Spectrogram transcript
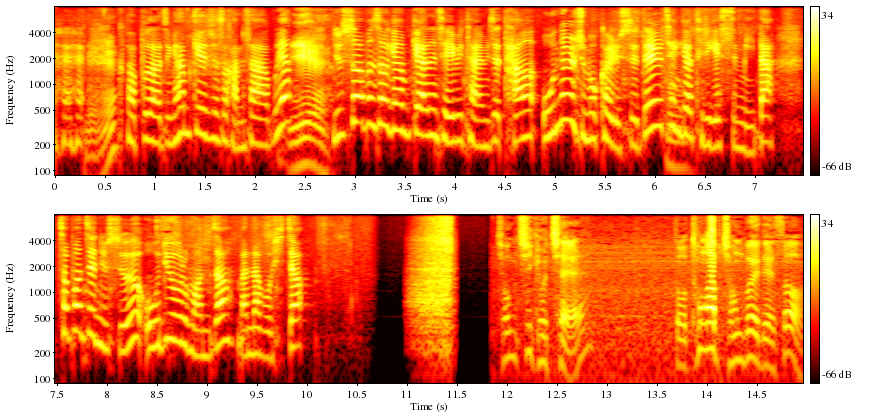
네. 그 바쁜 와중에 함께해 주셔서 감사하고요. 예. 뉴스와 분석이 함께하는 JB타임즈 다음 오늘 주목할 뉴스들 챙겨드리겠습니다. 음. 첫 번째 뉴스 오디오로 먼저 만나보시죠. 정치 교체 또 통합 정부에 대해서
